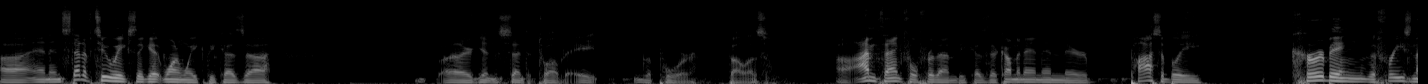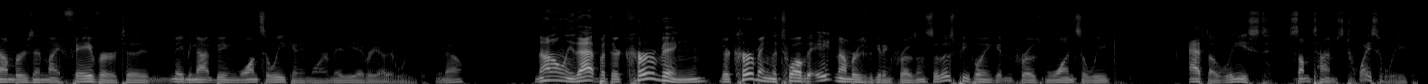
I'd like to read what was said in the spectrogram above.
uh, and instead of two weeks, they get one week because uh, uh, they're getting sent at twelve to eight. The poor fellas. Uh, I'm thankful for them because they're coming in and they're possibly curbing the freeze numbers in my favor to maybe not being once a week anymore, maybe every other week. You know. Not only that, but they're curving they're curbing the 12 to 8 numbers of getting frozen. So those people ain't getting frozen once a week at the least, sometimes twice a week.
